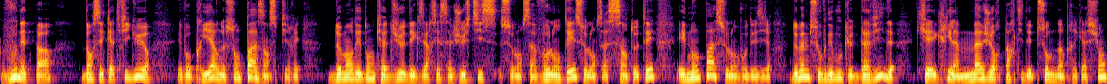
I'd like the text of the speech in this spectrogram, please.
Vous n'êtes pas dans ces cas de figure, et vos prières ne sont pas inspirées. Demandez donc à Dieu d'exercer sa justice selon sa volonté, selon sa sainteté, et non pas selon vos désirs. De même, souvenez-vous que David, qui a écrit la majeure partie des psaumes d'imprécation,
